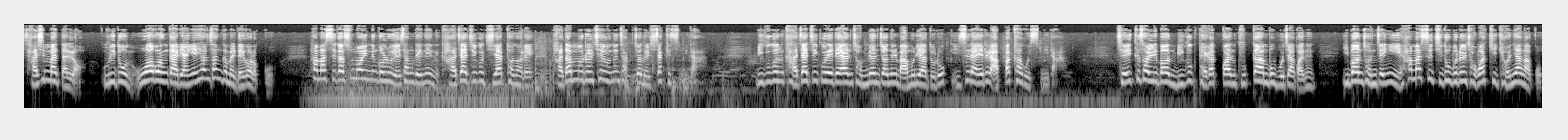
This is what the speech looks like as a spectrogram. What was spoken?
40만 달러, 우리 돈 5억 원 가량의 현상금을 내걸었고 하마스가 숨어 있는 걸로 예상되는 가자지구 지하 터널에 바닷물을 채우는 작전을 시작했습니다. 미국은 가자 지구에 대한 전면전을 마무리하도록 이스라엘을 압박하고 있습니다. 제이크 설리번 미국 백악관 국가안보보좌관은 이번 전쟁이 하마스 지도부를 정확히 겨냥하고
